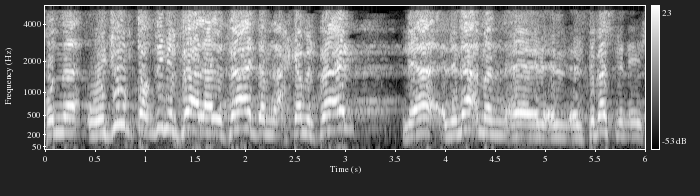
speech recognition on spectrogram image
قلنا وجوب تقديم الفعل على الفاعل ده من أحكام الفاعل لنأمن آه، الالتباس من إيش؟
